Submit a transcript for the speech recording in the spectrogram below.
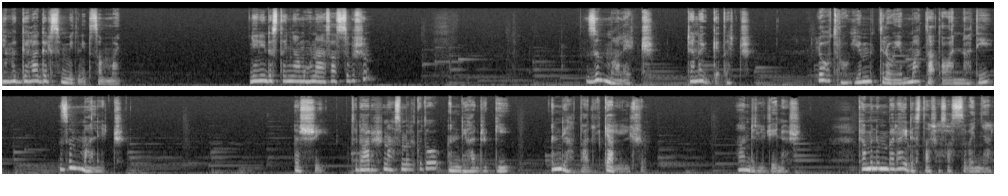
የመገላገል ስሜት ነው የተሰማኝ። የእኔ ደስተኛ መሆን አያሳስብሽም? ዝም አለች፣ ደነገጠች። ለወትሮ የምትለው የማታጣዋ እናቴ ዝም አለች። እሺ ትዳርሽን አስመልክቶ እንዲህ አድርጊ እንዲህ አታድርጊ አልልሽም። አንድ ልጄ ነሽ። ከምንም በላይ ደስታሽ ያሳስበኛል።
